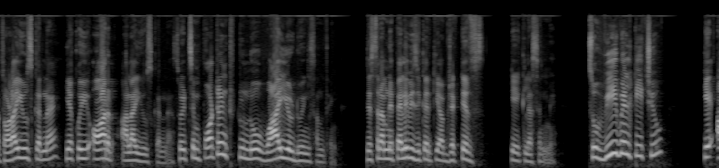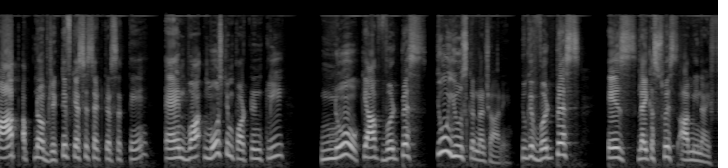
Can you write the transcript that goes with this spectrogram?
हथौड़ा यूज़ करना है या कोई और आला यूज़ करना है। So it's important to know why you're doing something जिस तरह हमने पहले भी ज़िक्र किया ऑब्जेक्टिव्स के एक लेसन में। So we will teach you कि आप अपना ऑब्जेक्टिव कैसे सेट कर सकते हैं एंड मोस्ट इम्पॉर्टेंटली नो कि आप वर्ड क्यों यूज़ करना चाह रहे हैं। क्योंकि word is like a Swiss army knife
